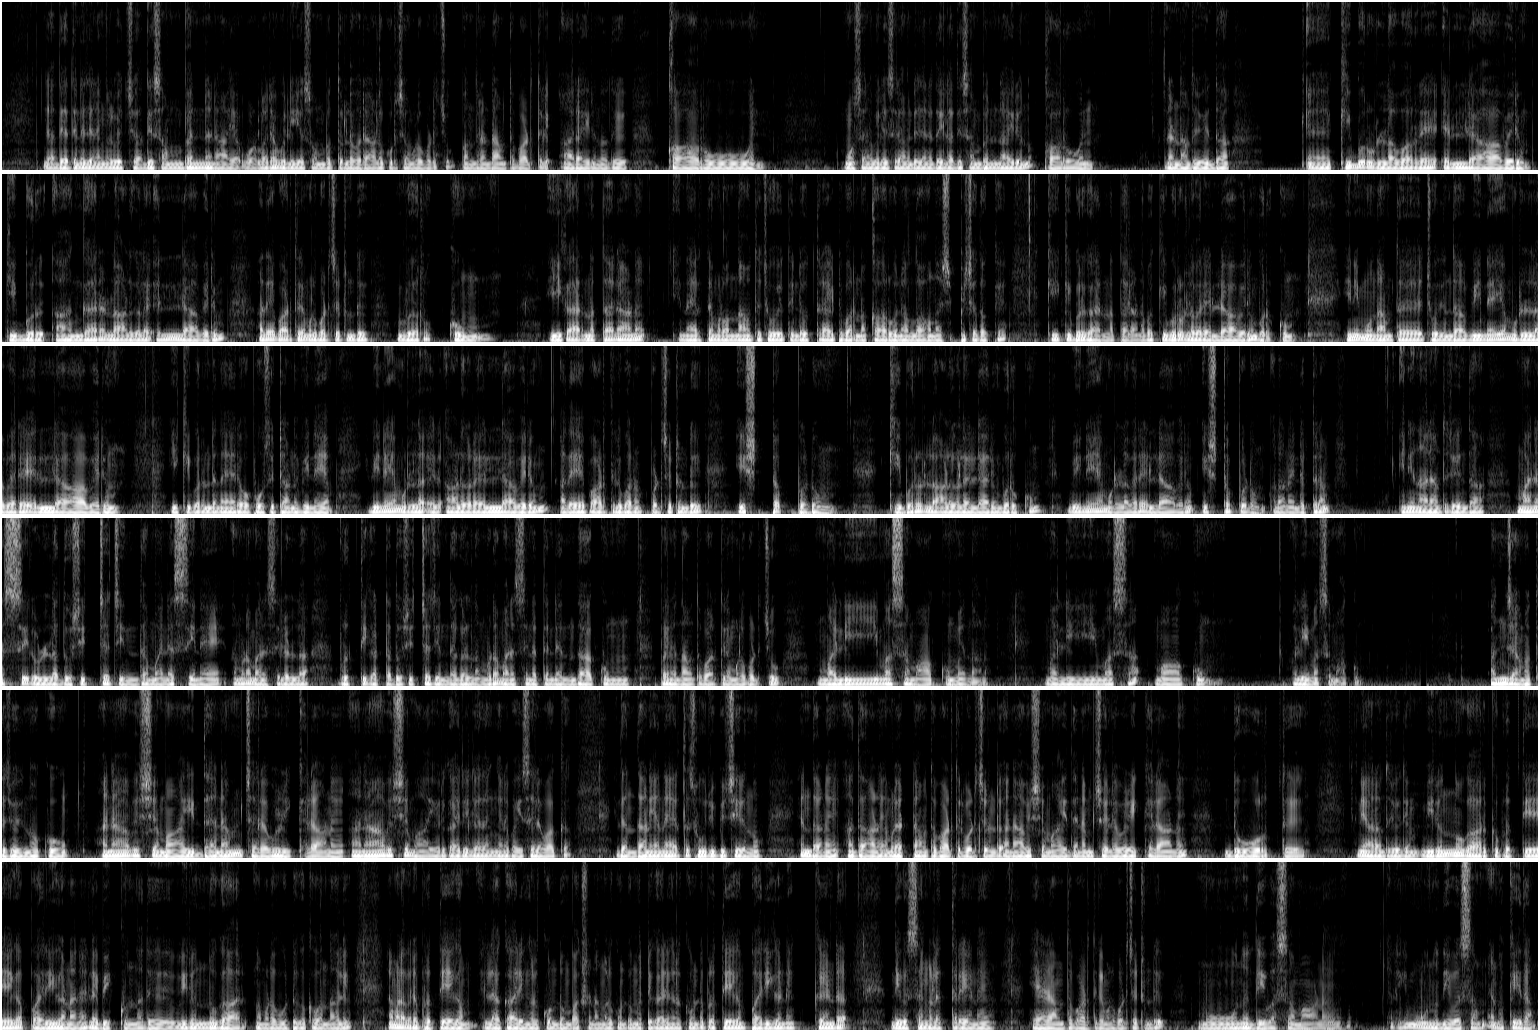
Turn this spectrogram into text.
അദ്ദേഹത്തിന്റെ ജനങ്ങൾ വെച്ച് അതിസമ്പന്നനായ വളരെ വലിയ സമ്പത്തുള്ള ഒരാളെ കുറിച്ച് നമ്മൾ പഠിച്ചു. പന്ത്രണ്ടാമത്തെ പാഠത്തിൽ ആരായിരുന്നത്? കാറൂവൻ മൂസ നബി അലൈഹി ഇസ്ലാമിന്റെ ജനതയിൽ അതിസമ്പന്നനായിരുന്നു കാറൂവൻ രണ്ടാമത്തെ ചോദ്യം എന്താ? കിബറുള്ളവരെ എല്ലാവരും കിബിർ അഹങ്കാരമുള്ള ആളുകളെ എല്ലാവരും അതേ പാഠത്തിൽ നമ്മൾ പഠിച്ചിട്ടുണ്ട് വെറുക്കും. ഈ കാരണത്താലാണ് നേരത്തെ നമ്മൾ ഒന്നാമത്തെ ചോദ്യത്തിന്റെ ഉത്തരമായിട്ട് പറഞ്ഞ കാറൂൻ അള്ളാഹു നശിപ്പിച്ചതൊക്കെ ഈ കിബർ കാരണത്താലാണ്. അപ്പോൾ കിബറുള്ളവരെ എല്ലാവരും വെറുക്കും. ഇനി മൂന്നാമത്തെ ചോദ്യം എന്താ? വിനയമുള്ളവരെ എല്ലാവരും. ഈ കിബറിന്റെ നേരെ ഓപ്പോസിറ്റാണ് വിനയം. വിനയമുള്ള ആളുകളെ എല്ലാവരും അതേ പാഠത്തിൽ പറഞ്ഞ പഠിച്ചിട്ടുണ്ട്. ഇഷ്ടപ്പെടും. കിബറുള്ള ആളുകളെ എല്ലാവരും വെറുക്കും. വിനയമുള്ളവരെ എല്ലാവരും ഇഷ്ടപ്പെടും. അതാണ് അതിന്റെ ഉത്തരം. ഇനി നാലാമത്തെ ചോദ്യം എന്താ? മനസ്സിലുള്ള ദുഷിച്ച ചിന്ത മനസ്സിനെ. നമ്മുടെ മനസ്സിലുള്ള വൃത്തികെട്ട ദുഷിച്ച ചിന്തകൾ നമ്മുടെ മനസ്സിനെ തന്നെ എന്താക്കും? പതിനൊന്നാമത്തെ പാഠത്തിൽ നമ്മൾ പഠിച്ചു. മലീമസമാക്കും എന്നാണ്. മലീമസമാക്കും. മലീമസമാക്കും. അഞ്ചാമത്തെ ചോദ്യം നോക്കൂ. അനാവശ്യമായി ധനം ചെലവഴിക്കലാണ്. അനാവശ്യമായി ഒരു കാര്യമില്ലാതെ എങ്ങനെ പൈസ ചിലവാക്കുക? ഇതെന്താണ് ഞാൻ നേരത്തെ സൂചിപ്പിച്ചിരുന്നു. എന്താണ്? അതാണ് നമ്മൾ എട്ടാമത്തെ പാഠത്തിൽ പഠിച്ചിട്ടുണ്ട്. അനാവശ്യമായി ധനം ചെലവഴിക്കലാണ് ദൂർത്ത് ഇനി ആറാമത്തെ ചോദ്യം. വിരുന്നുകാർക്ക് പ്രത്യേക പരിഗണന ലഭിക്കുന്നത്. വിരുന്നുകാർ നമ്മുടെ വീട്ടിലൊക്കെ വന്നാൽ നമ്മളവരെ പ്രത്യേകം എല്ലാ കാര്യങ്ങൾ കൊണ്ടും ഭക്ഷണങ്ങൾ കൊണ്ടും മറ്റു കാര്യങ്ങൾ കൊണ്ട് പ്രത്യേകം പരിഗണിക്കേണ്ട ദിവസങ്ങൾ എത്രയാണ്? ഏഴാമത്തെ പാഠത്തിൽ നമ്മൾ പഠിച്ചിട്ടുണ്ട്. മൂന്ന് ദിവസമാണ്. അല്ലെങ്കിൽ മൂന്ന് ദിവസം എന്നൊക്കെ ഇതാം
